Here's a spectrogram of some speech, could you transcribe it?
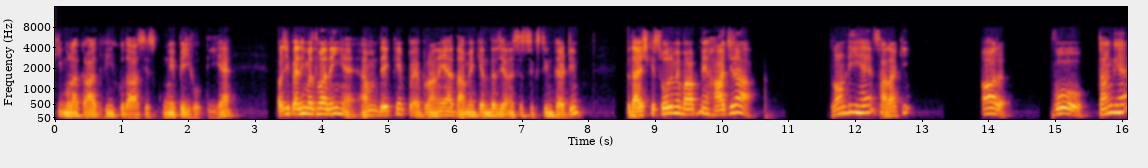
की मुलाकात भी खुदा से इस कुएँ पे ही होती है। और ये पहली मरतबा नहीं है। हम देखें पुराने याद नामे के अंदर जेनेसिस सिक्सटीन थर्टीन पैदाइश के सोल में बाप में हाजरा, लौंडी है सारा की, और वो तंग है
